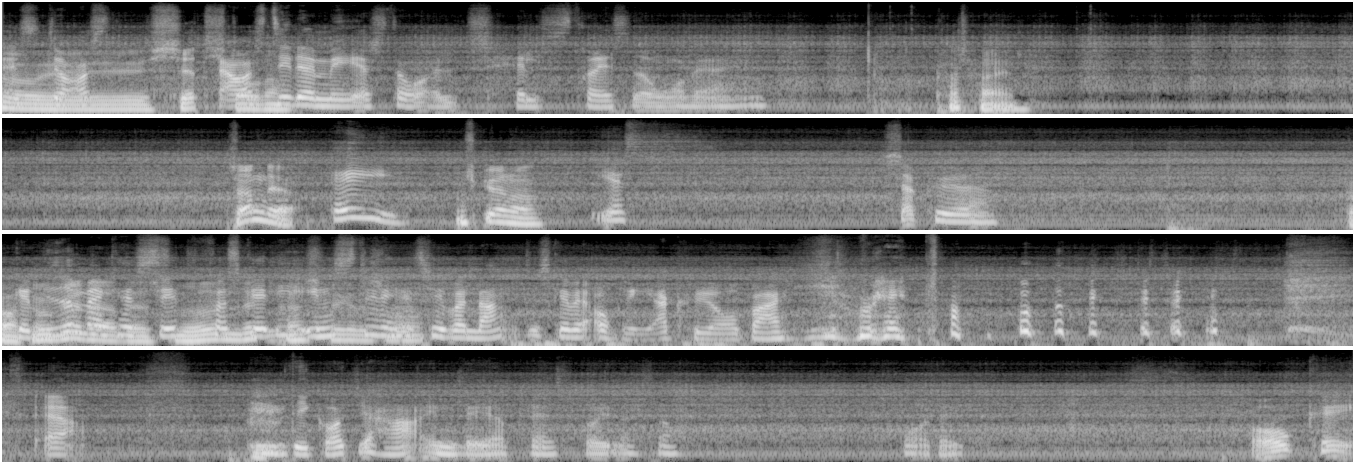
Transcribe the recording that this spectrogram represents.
altså, det er også, øh, set, der er også der. det der med, at jeg står alt halvstresset over hver her. Height. Sådan der. Hey, Nu sker noget. yes. Så kører jeg. Godt, Jeg ved, man kan sætte lidt forskellige indstillinger til, hvor langt det skal være. Okay, jeg kører jo bare helt random. ja. Det er godt, jeg har en læreplads, for ellers så tror jeg det ikke. Okay.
